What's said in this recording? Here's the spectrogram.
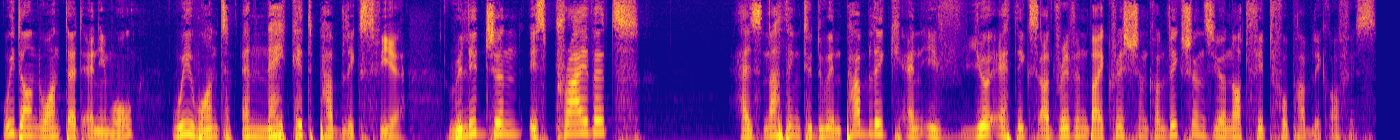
we don't want that anymore we want a naked public sphere. Religion is private, has nothing to do in public, and if your ethics are driven by Christian convictions, you're not fit for public office.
